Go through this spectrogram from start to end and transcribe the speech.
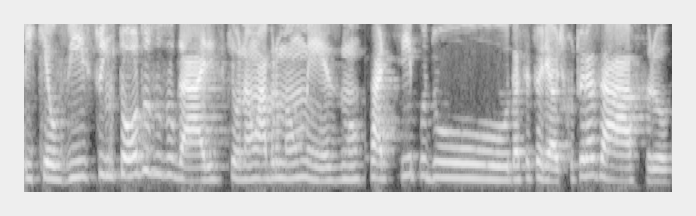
e que eu visto em todos os lugares, que eu não abro mão mesmo. Participo do, da setorial de culturas afro,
